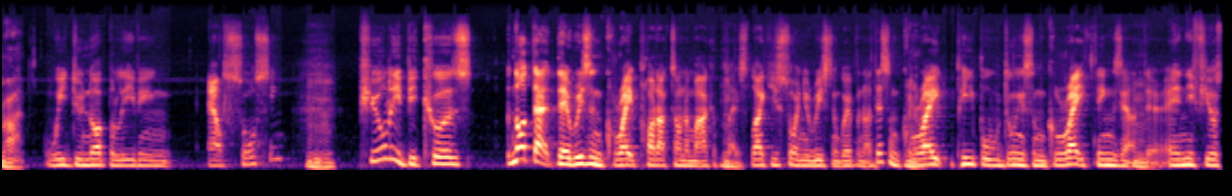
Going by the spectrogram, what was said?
Right. We do not believe in outsourcing mm-hmm. purely because not that there isn't great product on the marketplace. Like you saw in your recent webinar, there's some great people doing some great things out mm. there. And if you're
